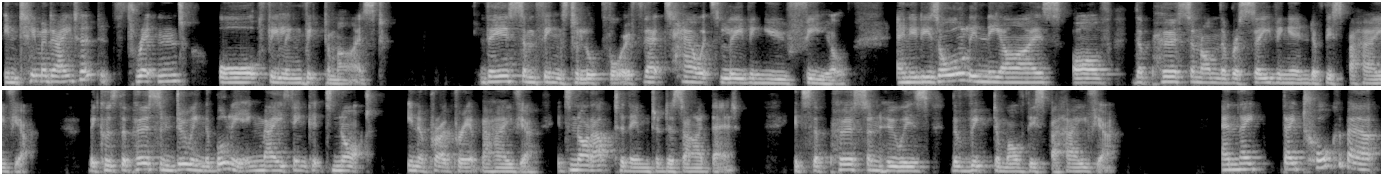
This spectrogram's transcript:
intimidated, threatened, or feeling victimised there's some things to look for if that's how it's leaving you feel. And it is all in the eyes of the person on the receiving end of this behaviour, because the person doing the bullying may think it's not inappropriate behaviour. It's not up to them to decide that. It's the person who is the victim of this behaviour. And they, they talk about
